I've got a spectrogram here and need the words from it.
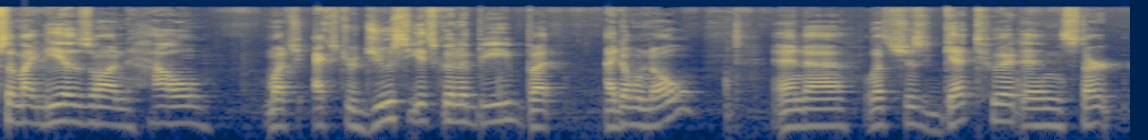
some ideas on how much extra juicy it's gonna be, but I don't know. And uh, let's just get to it and start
